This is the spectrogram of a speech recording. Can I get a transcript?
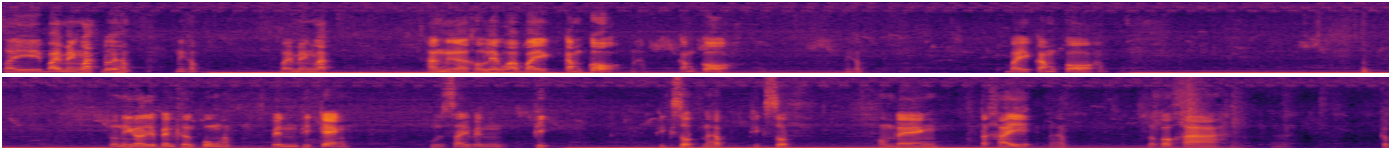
ใส่ใบแมงลักด้วยครับ นี่ครับ ใบแมงลัก ทางเหนือเขาเรียกว่าใบกำก้อนะครับกำก่อนี่ครับ ใบกำก่อครับ ส่วนนี้ก็จะเป็นเครื่องปรุงครับ เป็นพริกแกงผมใส่เป็นพริกพริกสดนะครับพริกสดหอมแดงตะไคร้นะครับ แล้วก็ข่ากะ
